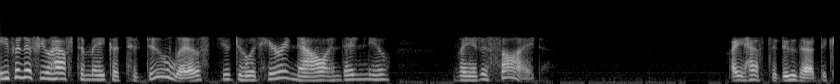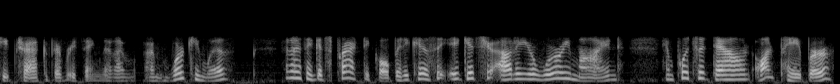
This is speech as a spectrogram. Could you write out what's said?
Even if you have to make a to-do list, you do it here and now and then you lay it aside. I have to do that to keep track of everything that I'm I'm working with, and I think it's practical. But because it gets you out of your worry mind and puts it down on paper,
